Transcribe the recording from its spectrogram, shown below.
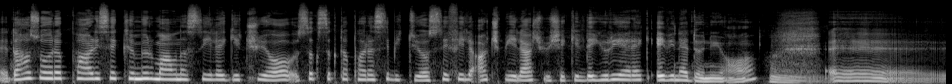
E, daha sonra Paris'e kömür mavnasıyla geçiyor. Sık sık da parası bitiyor. Sefil aç bir ilaç bir şekilde yürüyerek evine dönüyor. Hmm. Ee,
